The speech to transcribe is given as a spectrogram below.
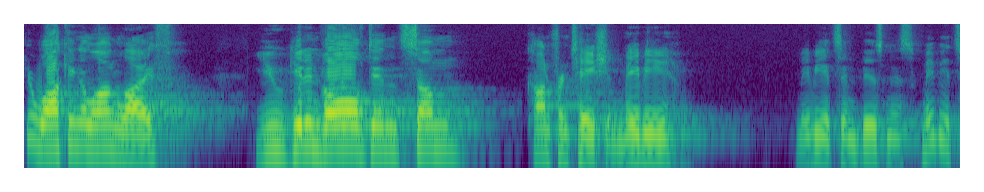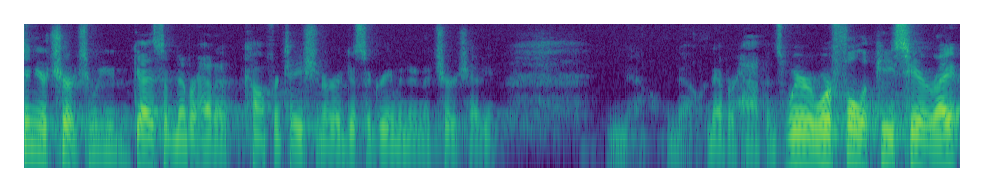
You're walking along life, you get involved in some confrontation. Maybe, maybe it's in business, maybe it's in your church. You guys have never had a confrontation or a disagreement in a church, have you? No, no, never happens. We're, we're full of peace here, right?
